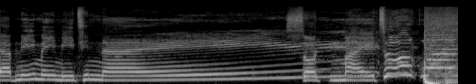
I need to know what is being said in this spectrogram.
บบนี้ไม่มีที่ไหน สดใหม่ทุกวัน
